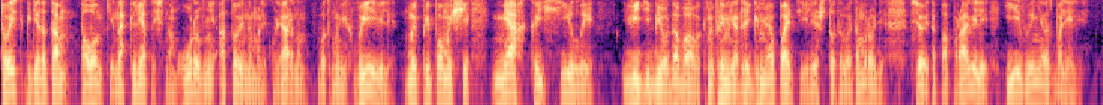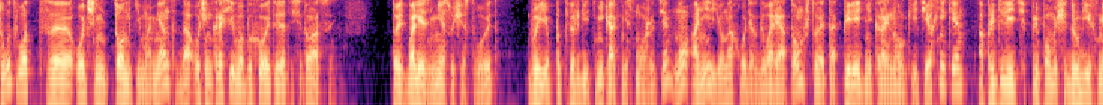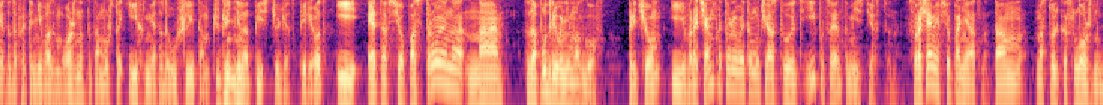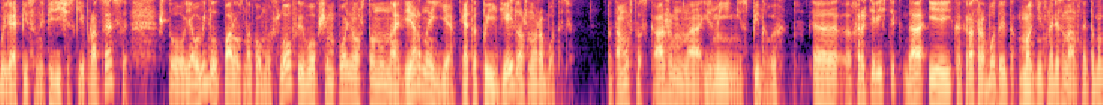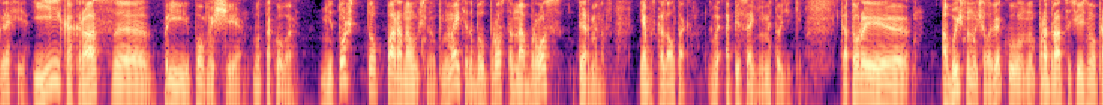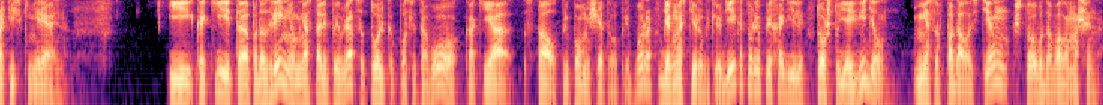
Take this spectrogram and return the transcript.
То есть где-то там поломки на клеточном уровне, а то и на молекулярном, вот мы их выявили, мы при помощи мягкой силы в виде биодобавок, например, или гомеопатии, или что-то в этом роде, все это поправили, и вы не разболелись. Тут вот э, очень тонкий момент, да, очень красиво выходит из этой ситуации. То есть болезнь не существует, вы ее подтвердить никак не сможете, но они ее находят, говоря о том, что это передний край науки и техники. Определить при помощи других методов это невозможно, потому что их методы ушли там чуть ли не на тысячу лет вперед. И это все построено на запудривании мозгов. Причем и врачам, которые в этом участвуют, и пациентам, естественно. С врачами все понятно. Там настолько сложно были описаны физические процессы, что я увидел пару знакомых слов и, в общем, понял, что, ну, наверное, это, по идее, должно работать. Потому что, скажем, на изменении спиновых э, характеристик, да, и как раз работает магнитно-резонансная томография. И как раз э, при помощи вот такого не то что паранаучного, понимаете, это был просто наброс терминов я бы сказал так, в описании методики, которые обычному человеку ну, продраться через него практически нереально. И какие-то подозрения у меня стали появляться только после того, как я стал при помощи этого прибора диагностировать людей, которые приходили. То, что я видел, не совпадало с тем, что выдавала машина.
